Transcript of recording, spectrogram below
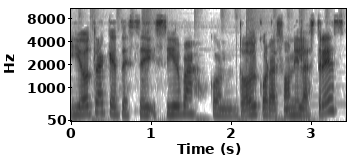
y otra que te sirva con todo el corazón. Y las tres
